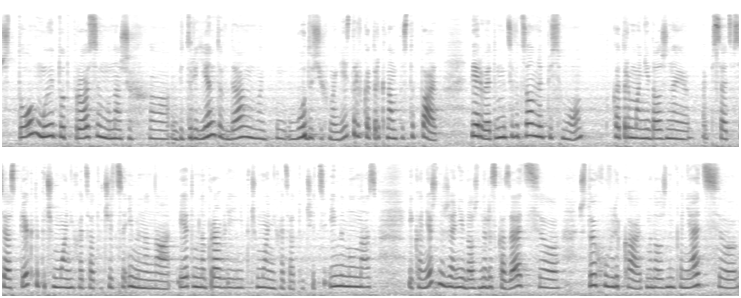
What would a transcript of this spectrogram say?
Что мы тут просим у наших а, абитуриентов, да, будущих магистров, которые к нам поступают? Первое – это мотивационное письмо, в котором они должны описать все аспекты, почему они хотят учиться именно на этом направлении, почему они хотят учиться именно у нас. И, конечно же, они должны рассказать, э, что их увлекает. Мы должны понять, э,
